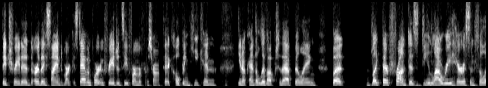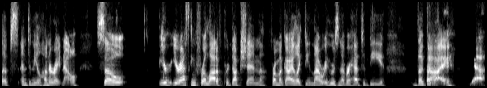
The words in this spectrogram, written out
they traded or they signed Marcus Davenport in free agency, former first round pick, hoping he can, you know, kind of live up to that billing. But like their front is Dean Lowry, Harrison Phillips, and Danielle Hunter right now. So you're you're asking for a lot of production from a guy like Dean Lowry, who's never had to be the guy. Yeah.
